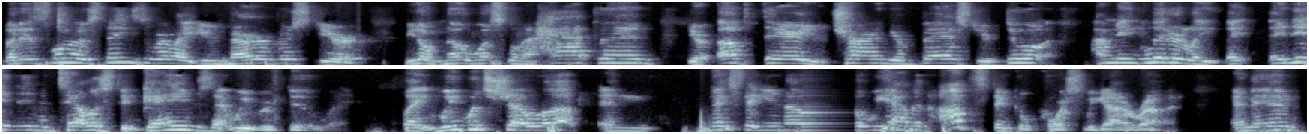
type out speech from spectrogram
but it's one of those things where like you're nervous, you're you don't know what's going to happen. You're up there, you're trying your best, you're doing. I mean, literally, they they didn't even tell us the games that we were doing. Like we would show up and next thing you know, we have an obstacle course we got to run. And then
